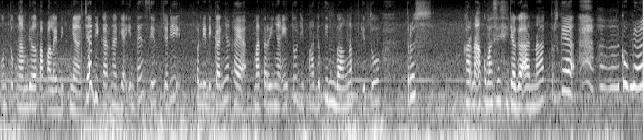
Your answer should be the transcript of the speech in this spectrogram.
untuk ngambil papalediknya. Jadi karena dia intensif, jadi pendidikannya kayak materinya itu dipadetin banget gitu. Terus karena aku masih jaga anak, terus kayak "Ah, aku nggak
